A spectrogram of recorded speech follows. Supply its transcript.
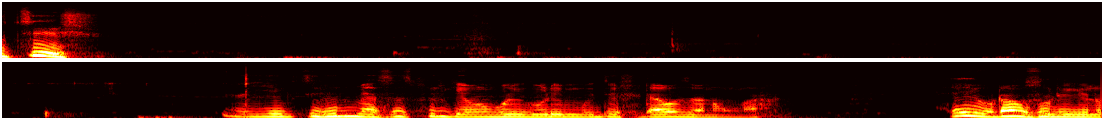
বুঝছিস? এই এক ফির মেসেজ ফির কেমন করে করি মুই তো সেটাও জানো না। এই ওটাও চলে গেল।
